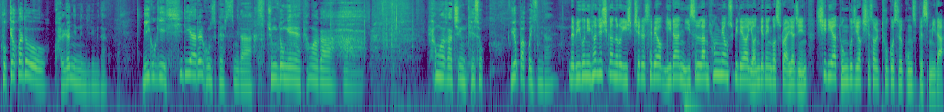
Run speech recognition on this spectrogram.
국격과도 관련 있는 일입니다. 미국이 시리아를 공습했습니다. 중동의 평화가 아, 평화가 지금 계속 위협받고 있습니다. 네, 미군이 현지 시간으로 27일 새벽 이란 이슬람 혁명 수비대와 연계된 것으로 알려진 시리아 동부 지역 시설 두 곳을 공습했습니다.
